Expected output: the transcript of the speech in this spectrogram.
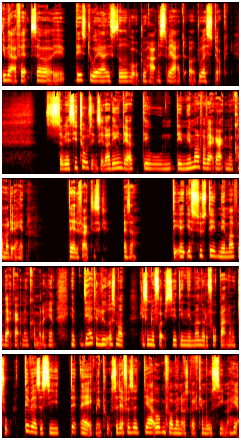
i hvert fald, så øh, hvis du er et sted, hvor du har det svært, og du er stok, så vil jeg sige to ting til dig. Det ene det er, det er jo det er nemmere for hver gang, man kommer derhen. Det er det faktisk. Altså, det er, jeg synes, det er nemmere for hver gang, man kommer derhen. Ja, det her, det lyder som om, ligesom når folk siger, at det er nemmere, når du får barn nummer to. Det vil jeg så sige, den er jeg ikke med på. Så derfor så jeg er åben for, at man også godt kan modsige mig her.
